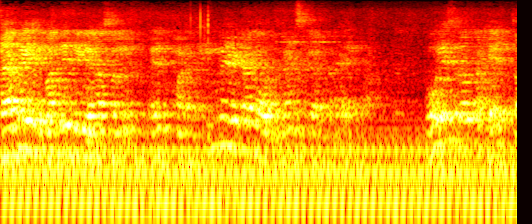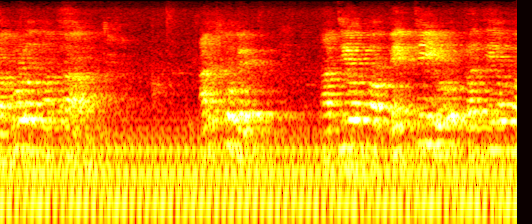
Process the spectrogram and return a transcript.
ಸರ್ವೆ ಇಲ್ಲಿ ಬಂದಿದ್ದೀವಿ, ಏನೋ ಸ್ವಲ್ಪ ಹೆಲ್ಪ್ ಮಾಡಿ. ಇಮಿಡಿಯೇಟ್ ಆಗಿ ಅವ್ರ ಫ್ರೆಂಡ್ಸ್ ಕೇಳ್ತಾರೆ ಪೊಲೀಸರ ಹೆಲ್ಪ್ ತಗೊಳ್ಳೋದು ಮಾತ್ರ ಅರ್ತ್ಕೋಬೇಕು. ಪ್ರತಿಯೊಬ್ಬ ವ್ಯಕ್ತಿಯು, ಪ್ರತಿಯೊಬ್ಬ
